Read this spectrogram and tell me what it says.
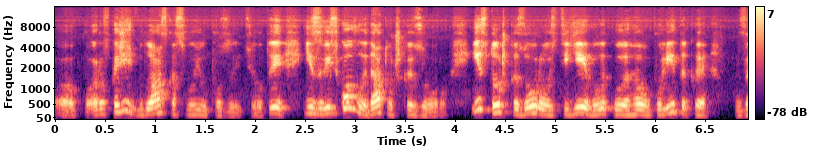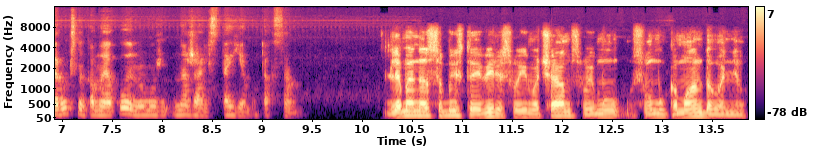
Е, Розкажіть, будь ласка, свою позицію. Ти із військової да, точки зору, і з точки зору ось цієї великої геополітики, заручниками якої ну, ми, на жаль, стаємо так само. Для мене особисто я вірю своїм очам, своєму своєму командуванню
